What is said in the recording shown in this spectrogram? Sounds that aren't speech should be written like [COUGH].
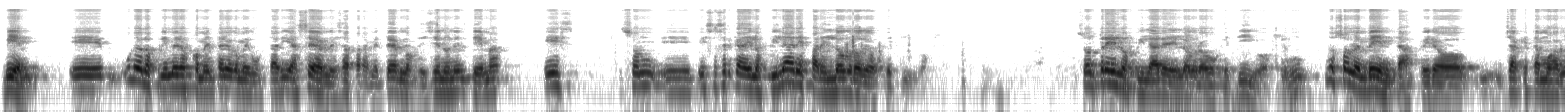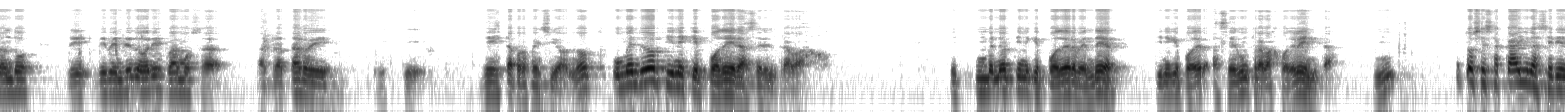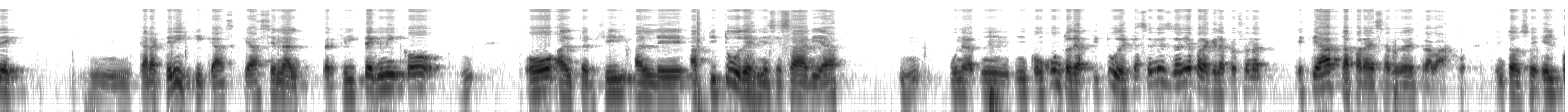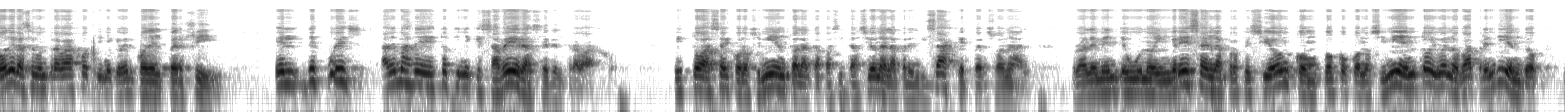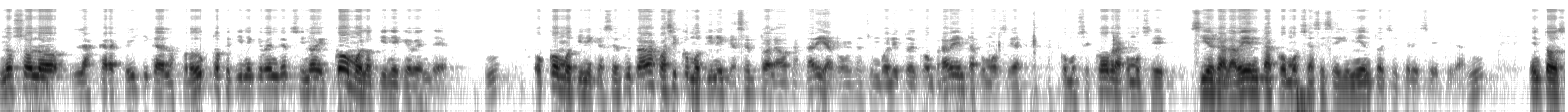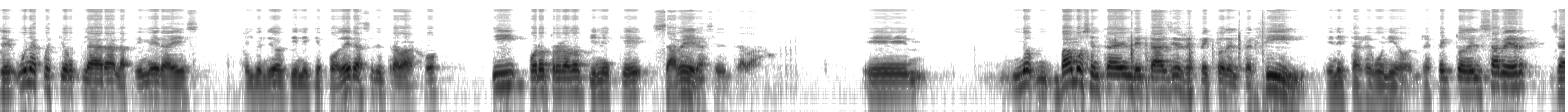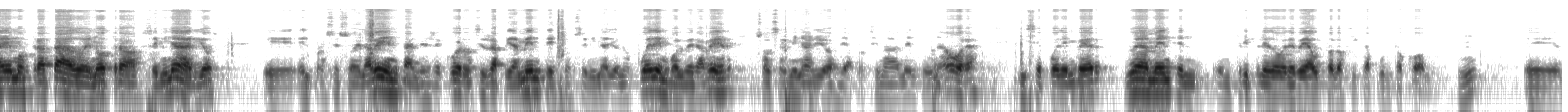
Bien, eh, uno de los primeros comentarios que me gustaría hacerles, ya para meternos de lleno en el tema, es, son, eh, es acerca de los pilares para el logro de objetivos. Son tres los pilares del logro de objetivos, no solo en ventas, pero ya que estamos hablando de, vendedores, vamos a, tratar de este, de esta profesión. ¿no? Un vendedor tiene que poder hacer el trabajo. Un vendedor tiene que poder vender, tiene que poder hacer un trabajo de venta. Entonces acá hay una serie de mm, características que hacen al perfil técnico o al perfil, al de aptitudes necesarias, un, un, conjunto de aptitudes que hacen necesarias para que la persona esté apta para desarrollar el trabajo. Entonces, el poder hacer un trabajo tiene que ver con el perfil. Él después, además de esto, tiene que saber hacer el trabajo. Esto hace el conocimiento, a la capacitación, al aprendizaje personal. Probablemente uno ingresa en la profesión con poco conocimiento y bueno, va aprendiendo no solo las características de los productos que tiene que vender, sino de cómo lo tiene que vender. O cómo tiene que hacer su trabajo, así como tiene que hacer todas las otras tareas, cómo se hace un boleto de compra-venta, cómo se, cómo se cobra, cómo se cierra la venta, cómo se hace seguimiento, etcétera, etcétera. Entonces, una cuestión clara, la primera es, el vendedor tiene que poder hacer el trabajo y por otro lado tiene que saber hacer el trabajo. Eh, no, vamos a entrar en detalle respecto del perfil en esta reunión. Respecto del saber, ya hemos tratado en otros seminarios eh, el proceso de la venta. Les recuerdo así rápidamente, estos seminarios los pueden volver a ver, son seminarios de aproximadamente una hora y se pueden ver nuevamente en, en www.autologica.com. Eh,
